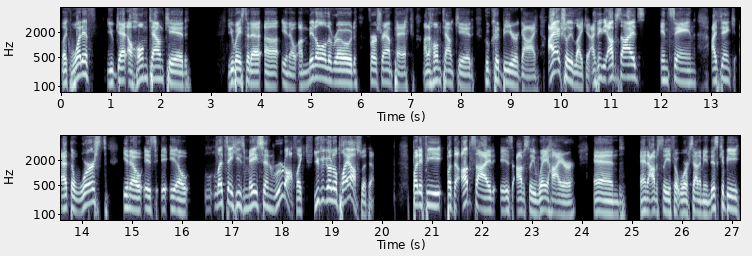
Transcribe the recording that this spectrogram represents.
Like, what if you get a hometown kid? You wasted a, you know, a middle of the road first round pick on a hometown kid who could be your guy. I actually like it. I think the upside's insane. I think at the worst, you know, is you know, let's say he's Mason Rudolph. Like you could go to the playoffs with him. But if he, but the upside is obviously way higher, and and obviously if it works out, I mean, this could be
